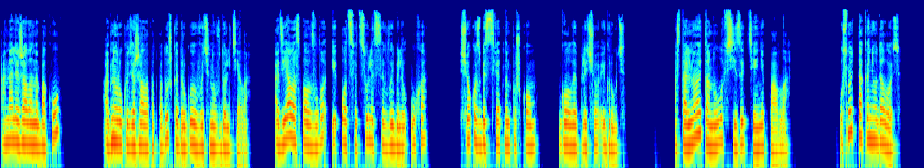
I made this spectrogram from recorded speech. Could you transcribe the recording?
Она лежала на боку, одну руку держала под подушкой, другую вытянув вдоль тела. Одеяло сползло, и отсвет с улицы выбелил ухо, щеку с бесцветным пушком, голое плечо и грудь. Остальное тонуло в сизой тени Павла. Уснуть так и не удалось.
